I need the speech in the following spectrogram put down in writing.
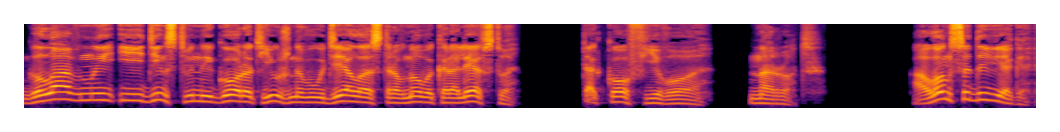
главный и единственный город южного удела островного королевства. Таков его народ. Алонсо де Вега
